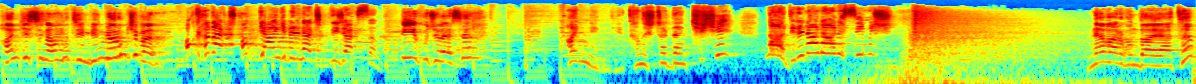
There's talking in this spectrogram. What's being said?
Hangisini anlatayım bilmiyorum ki ben. O kadar çok yan birini açıklayacaksın. Bir ipucu versen. Annem diye tanıştırdığın kişi Nadir'in anneannesiymiş. Ne var bunda hayatım?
